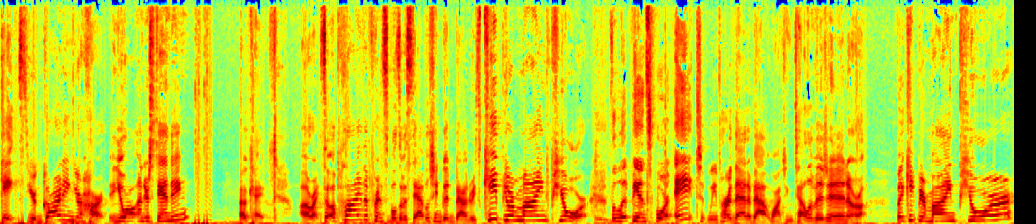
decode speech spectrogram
gates. You're guarding your heart. You all understanding? Okay. All right. So apply the principles of establishing good boundaries. Keep your mind pure. Philippians 4 8. We've heard that about watching television, or, but keep your mind pure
